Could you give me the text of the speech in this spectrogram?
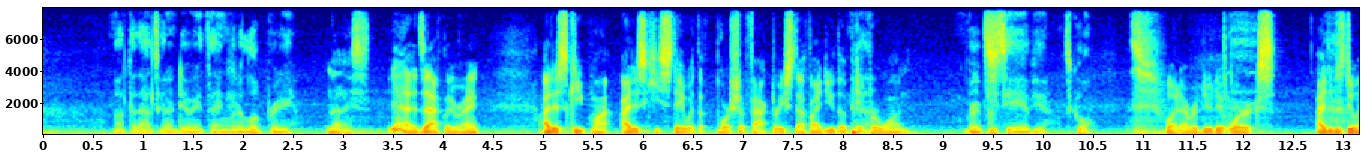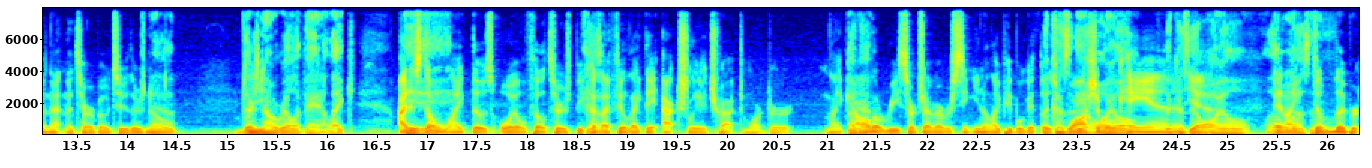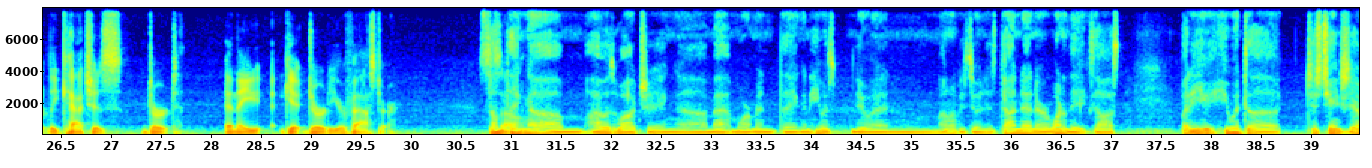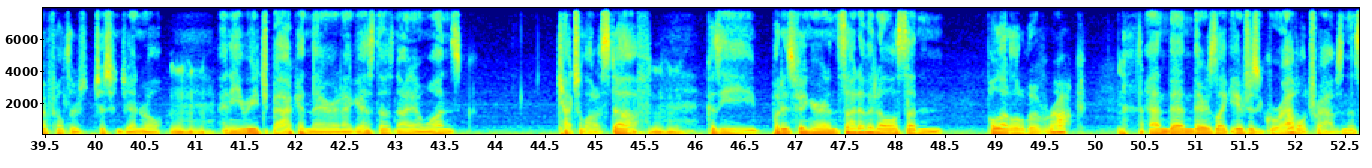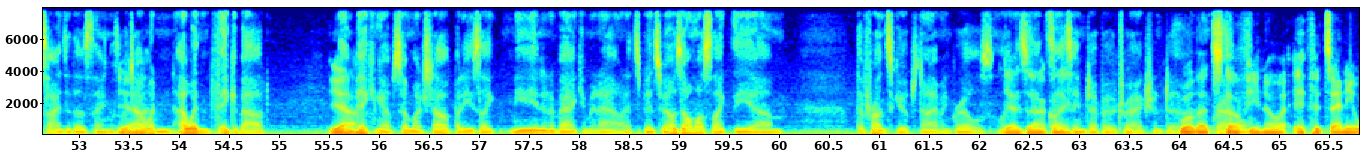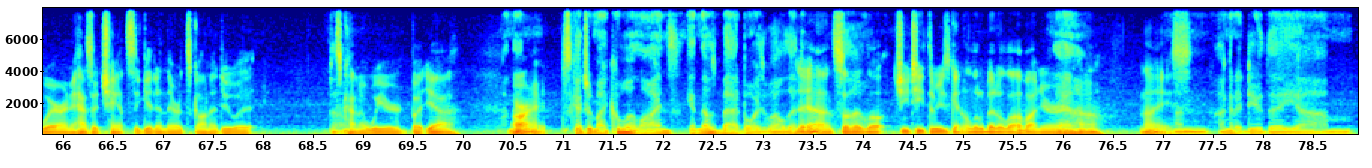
Not that that's gonna do anything, but it looked pretty. nice. Yeah, exactly right. I just keep my I just keep stay with the Porsche factory stuff. I do the paper one. Very PCA of you. It's cool. Whatever, dude. It works. I was doing that in the turbo too. There's no. Yeah. There's no real advantage. Like, I just don't like those oil filters because Yeah. I feel like they actually attract more dirt. Like all the research I've ever seen, you know, like people get those Because of the washable oil- can, because and, the yeah, oil and like in them. deliberately catches dirt, and they get dirtier faster. Something So- um, I was watching uh, Matt Mormon thing, and he was doing I don't know if he's doing his Dundon or one of the exhaust, but he he went to just change the air filters just in general, Mm-hmm. and he reached back in there, and I guess those 901s catch a lot of stuff Mm-hmm. because he put his finger inside of it, and all of a sudden pulled out a little bit of rock, and then there's like it was just gravel traps in the sides of those things, which I wouldn't I wouldn't think about Yeah, him picking up so much stuff, but he's like he ended up vacuuming it out. It's, it's it was almost like the um, the front scoops not having grills. Like Yeah, exactly. same type of attraction to. well, that gravel. stuff, you know, if it's anywhere and it has a chance to get in there, it's gonna do it. It's kind of weird, but yeah. All right. All then right. Scheduled my coolant lines, getting those bad boys welded. Yeah, so the little GT3 is getting a little bit of love on your end, huh? Nice. And I'm gonna do the um,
